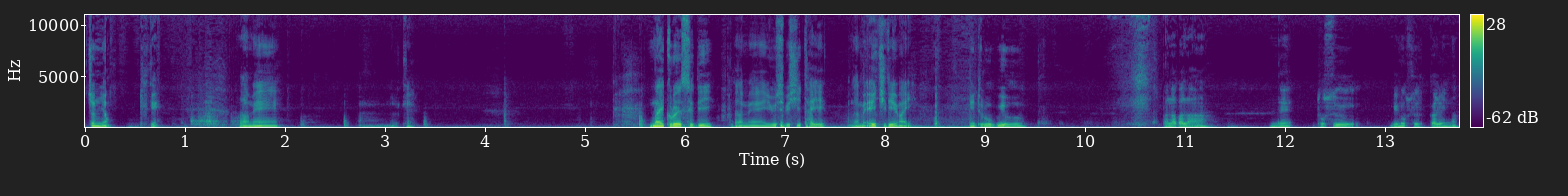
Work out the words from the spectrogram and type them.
2.0 두 개. 그 다음에 음, 이렇게 마이크로 SD, 그 다음에 USB-C 타입, 그 다음에 HDMI 이 들어오고요. 빨라 빨라. 근데 도스 리눅스 깔려 있나?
